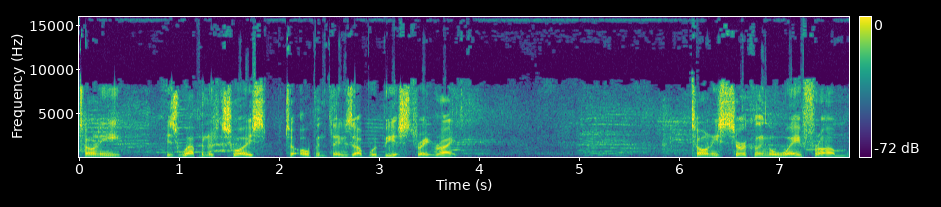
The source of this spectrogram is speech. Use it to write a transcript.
Tony, his weapon of choice to open things up would be a straight right. Tony circling away from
